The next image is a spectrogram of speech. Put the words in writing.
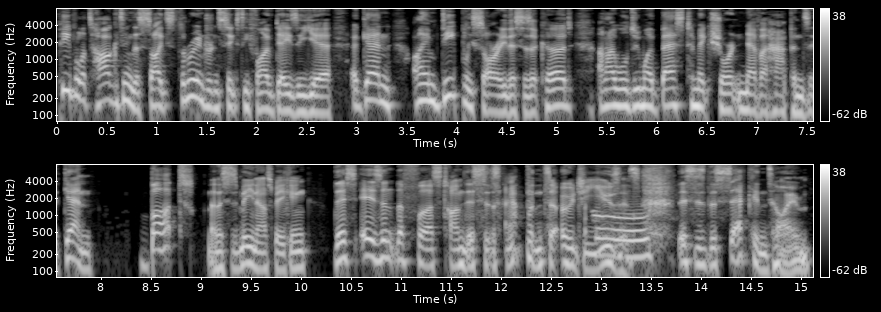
People are targeting the sites 365 days a year. Again, I am deeply sorry this has occurred, and I will do my best to make sure it never happens again. But, now this is me now speaking, this isn't the first time this has happened to OG oh. users. This is the second time.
